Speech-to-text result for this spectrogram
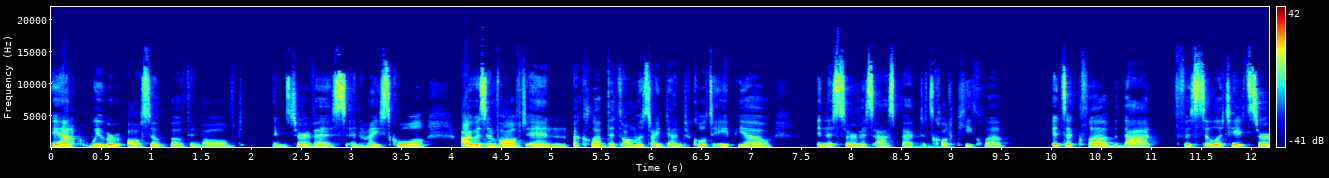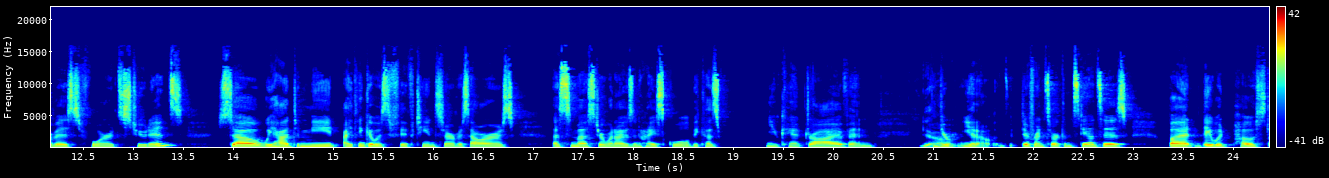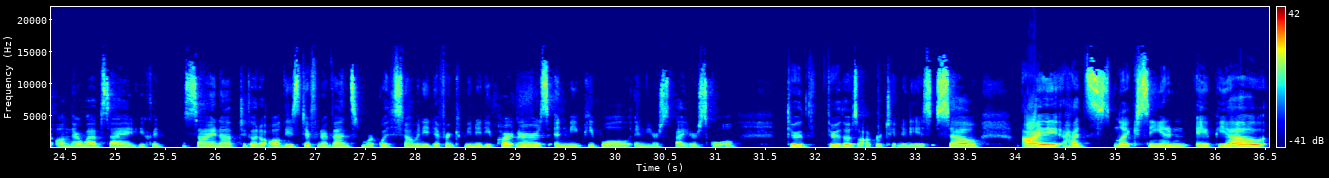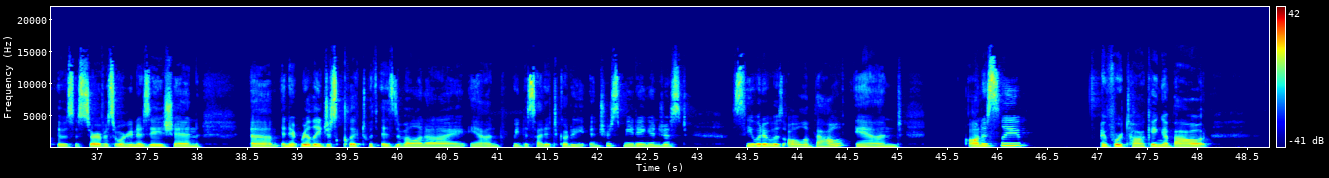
and we were also both involved in service in high school. I was involved in a club that's almost identical to APO in the service aspect. It's called Key Club. It's a club that facilitates service for its students. So we had to meet, I think it was 15 service hours a semester when I was in high school because you can't drive and Yeah. you're, you know, different circumstances. but they would post on their website. You could sign up to go to all these different events and work with so many different community partners and meet people in your at your school through through those opportunities. So I had like seen APO. It was a service organization, um, and it really just clicked with Isabel and I, and we decided to go to the interest meeting and just see what it was all about. And honestly, if we're talking about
